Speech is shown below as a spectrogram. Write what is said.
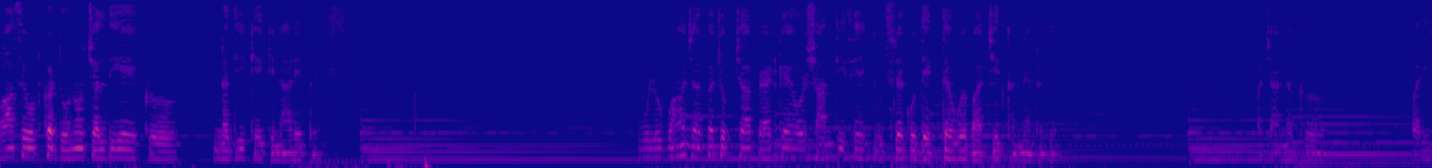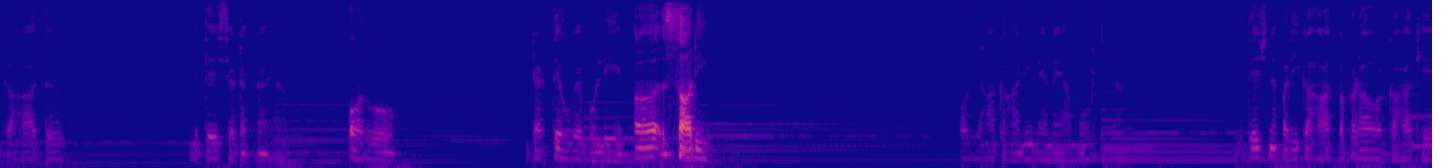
वहाँ से उठकर दोनों चल दिए एक नदी के किनारे पे। वो लोग वहाँ जाकर चुपचाप बैठ गए और शांति से एक दूसरे को देखते हुए बातचीत करने लगे। अचानक परी का हाथ नितेश से टकराया और वो डरते हुए बोली सॉरी और यहाँ कहानी ने नया मोड़ लिया। नितेश ने परी का हाथ पकड़ा और कहा कि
